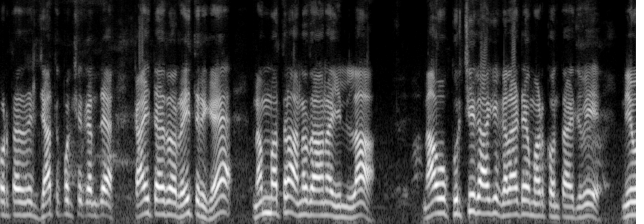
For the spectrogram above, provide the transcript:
ಕೊಡ್ತಾ ಇದ್ರೆ ಜಾತಕ ಪಕ್ಷಕ್ಕಂತೆ ಕಾಯ್ತಾ ಇರೋ ರೈತರಿಗೆ ನಮ್ಮ ಹತ್ರ ಅನುದಾನ ಇಲ್ಲ. ನಾವು ಕುರ್ಚಿಗಾಗಿ ಗಲಾಟೆ ಮಾಡ್ಕೊತಾ ಇದ್ದೀವಿ. ನೀವು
